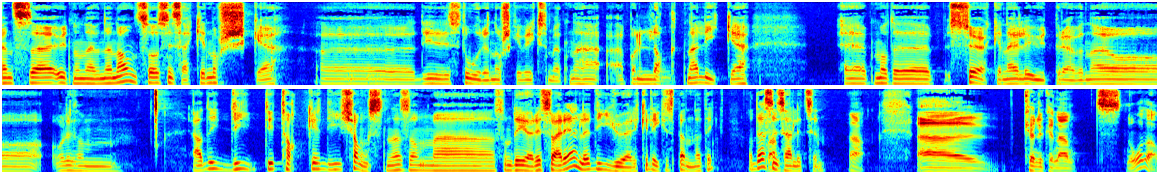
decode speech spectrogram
Mens uh, uten å nevne navn, så syns jeg ikke norske de store norske virksomhetene er på langt nær like Eh, på en måte søkende eller utprøvende og, og liksom ja, de, de, de, tar ikke de sjansene som, eh, som, de gjør i Sverige, eller de gjør ikke like spennende ting. Og det syns jeg er litt synd. Ja. Uh, kunne du ikke nevnt noe, da?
